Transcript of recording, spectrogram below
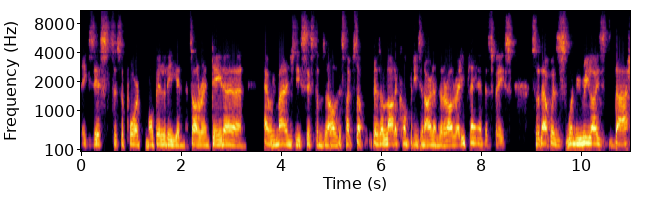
exists to support mobility and it's all around data and how we manage these systems and all this type of stuff. There's a lot of companies in Ireland that are already playing in this space. So that was when we realized that,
